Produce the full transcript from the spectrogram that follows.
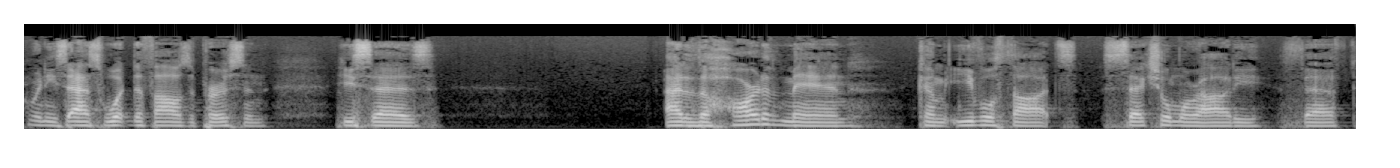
when he's asked what defiles a person, he says, Out of the heart of man come evil thoughts, sexual morality, theft,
